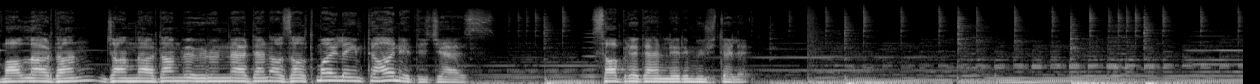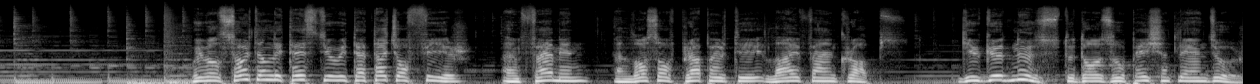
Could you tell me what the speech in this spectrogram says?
mallardan, canlardan ve ürünlerden azaltmayla imtihan edeceğiz. Sabredenleri müjdele. We will certainly test you with a touch of fear and famine and loss of property, life and crops. Give good news to those who patiently endure.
